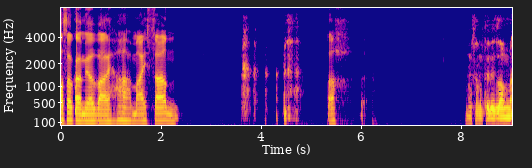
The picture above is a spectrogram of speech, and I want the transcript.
Og så kan vi jo bare ah, My son. oh. Samtidig som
